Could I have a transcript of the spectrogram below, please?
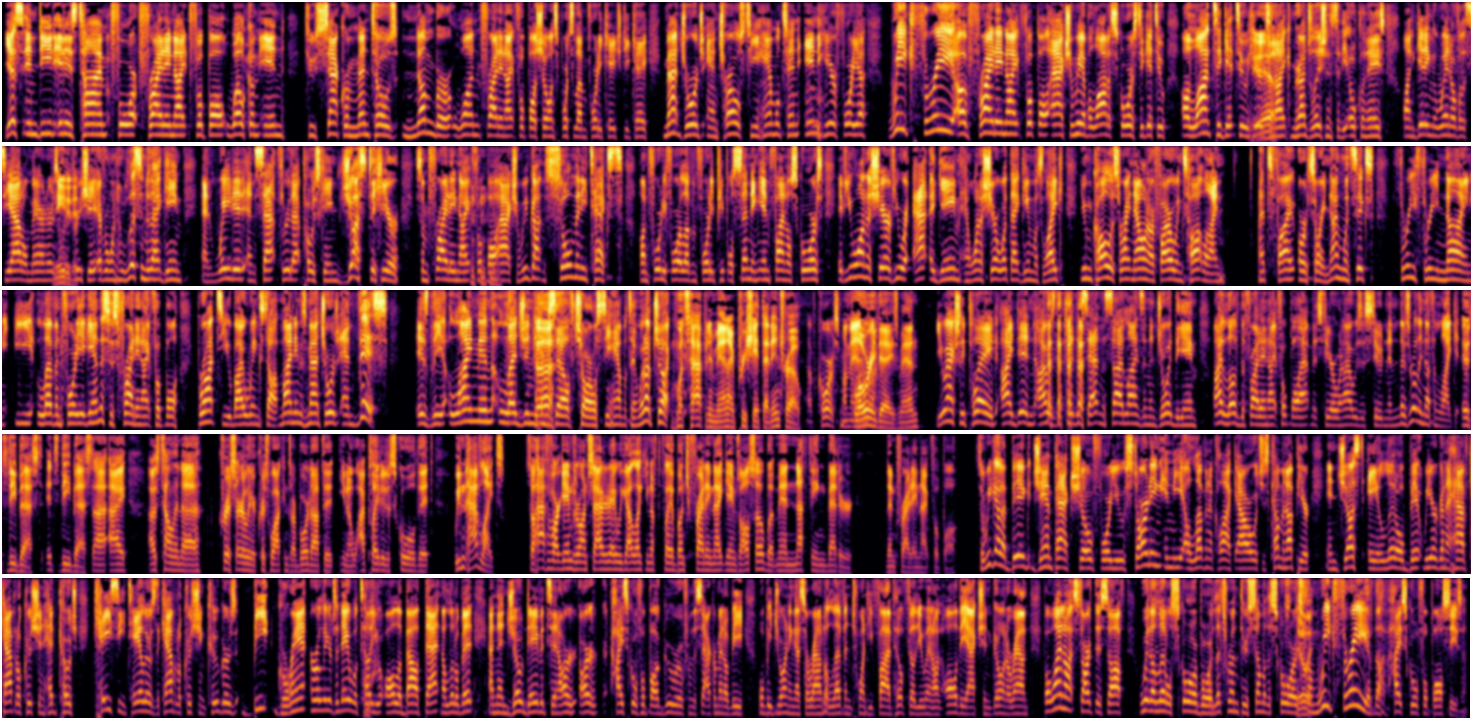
Yes, indeed, it is time for Friday Night Football. Welcome in to Sacramento's number one Friday Night Football show on Sports 1140 KHTK. Matt George and Charles T. Hamilton in here for you. Week three of Friday Night Football action. We have a lot of scores to get to, a lot to get to here Yeah. tonight. Congratulations to the Oakland A's on getting the win over the Seattle Mariners. We Needed it. appreciate everyone who listened to that game and waited and sat through that post game just to hear some Friday night football action. We've gotten so many texts on 441140 people sending in final scores. If you want to share, if you were at a game and want to share what that game was like, you can call us right now on our Firewings hotline. That's five or sorry, 916 339 1140. Again, this is Friday Night Football brought to you by Wingstop. My name is Matt George, and this is the lineman legend himself, Charles T. Hamilton. What up, Chuck? What's happening, man? I appreciate that intro. Of course, my man. Glory days, man. You actually played. I didn't. I was the kid that sat in the sidelines and enjoyed the game. I loved the Friday night football atmosphere when I was a student, and there's really nothing like it. It's the best. It's the best. I I, I was telling uh, Chris earlier, Chris Watkins, our board op, that you know I played at a school that we didn't have lights. So half of our games were on Saturday. We got lucky enough to play a bunch of Friday night games also, but man, nothing better than Friday night football. So we got a big jam-packed show for you, starting in the 11 o'clock hour, which is coming up here in just a little bit. We are going to have Capital Christian head coach Casey Taylor as the Capital Christian Cougars beat Grant earlier today. We'll tell you all about that in a little bit. And then Joe Davidson, our, our high school football guru from the Sacramento Bee, will be joining us around 1125. He'll fill you in on all the action going around. But why not start this off with a little scoreboard? Let's run through some of the scores from week three of the high school football season.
